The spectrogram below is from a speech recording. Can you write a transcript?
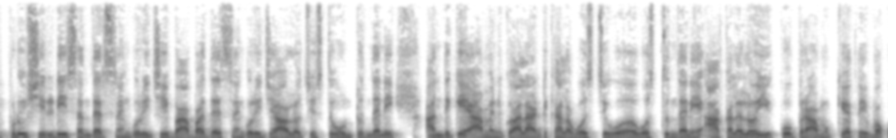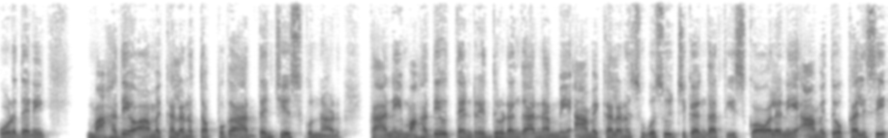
ఎప్పుడూ షిరిడి సందర్శనం గురించి బాబా దర్శనం గురించి ఆలోచిస్తూ ఉంటుందని అందుకే ఆమెకు అలాంటి కళ వస్తు వస్తుందని ఆ కలలో ఎక్కువ ప్రాముఖ్యత ఇవ్వకూడదని మహదేవ్ ఆమె కలను తప్పుగా అర్థం చేసుకున్నాడు. కానీ మహదేవ్ తండ్రి దృఢంగా నమ్మి ఆమె కలను శుభసూచకంగా తీసుకోవాలని ఆమెతో కలిసి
